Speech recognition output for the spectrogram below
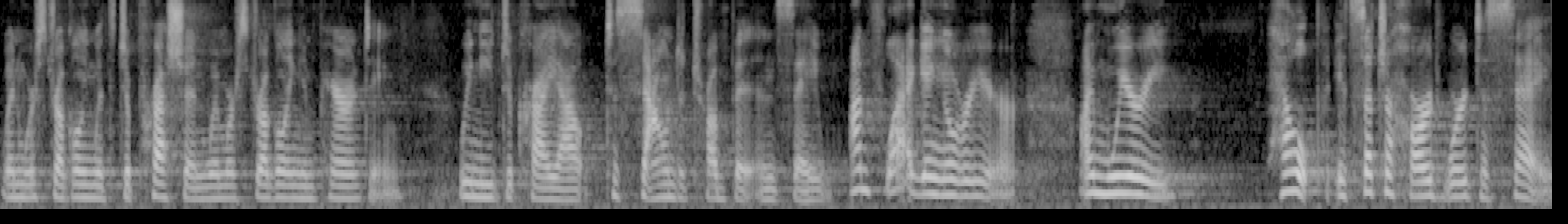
when we're struggling with depression, when we're struggling in parenting, we need to cry out, to sound a trumpet and say, I'm flagging over here. I'm weary. Help. It's such a hard word to say,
